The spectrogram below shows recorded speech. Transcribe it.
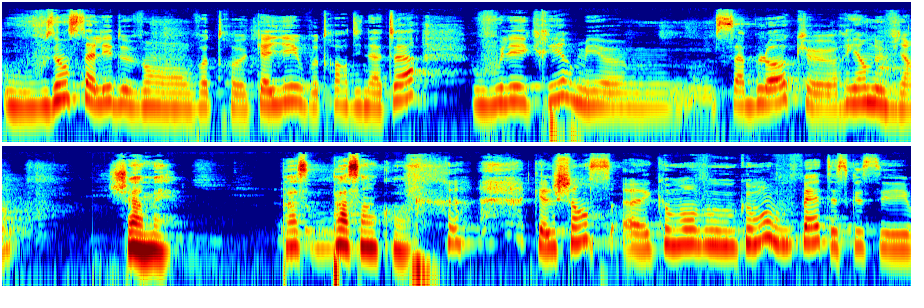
Où vous vous installez devant votre cahier ou votre ordinateur, vous voulez écrire mais euh, ça bloque, euh, rien ne vient? Jamais. Pas, pas encore. Quelle chance euh, Comment vous comment vous faites? Est-ce que c'est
